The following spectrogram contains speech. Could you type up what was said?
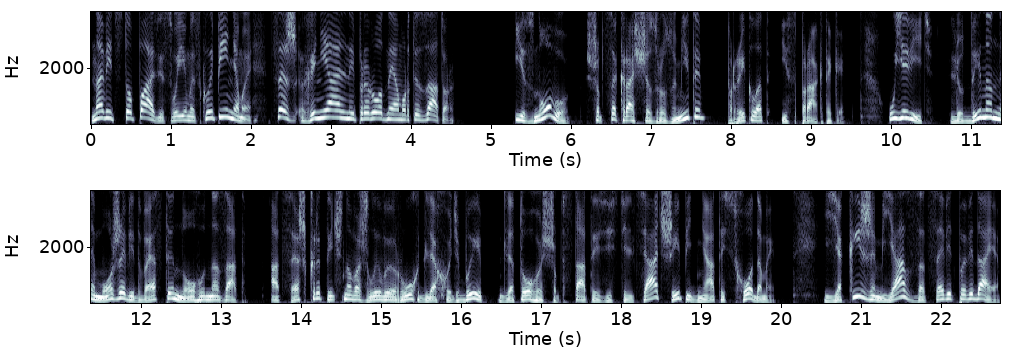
Навіть стопа зі своїми склепіннями це ж геніальний природний амортизатор. І знову, щоб це краще зрозуміти, приклад із практики. Уявіть, людина не може відвести ногу назад. А це ж критично важливий рух для ходьби, для того, щоб встати зі стільця чи піднятись сходами. Який же м'яз за це відповідає?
